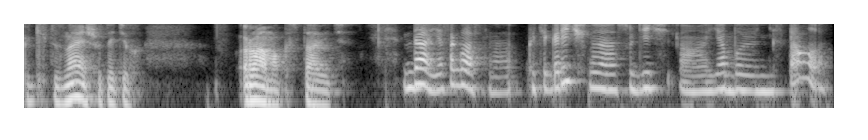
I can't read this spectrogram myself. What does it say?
каких-то, знаешь, вот этих рамок ставить. Да, я согласна. Категорично судить а, я бы не стала,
